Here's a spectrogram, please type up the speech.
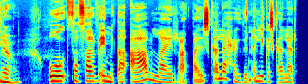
Já og það þarf einmitt að aflæra bæði skæðlega hegðun en líka skæðlegar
